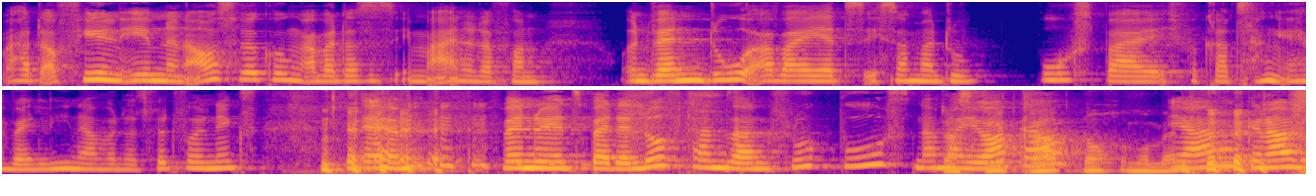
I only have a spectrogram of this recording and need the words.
hat auf vielen Ebenen Auswirkungen, aber das ist eben eine davon. Und wenn du aber jetzt, ich sag mal, du buchst bei, ich wollte gerade sagen Air Berlin, aber das wird wohl nix. ähm, wenn du jetzt bei der Lufthansa einen Flug buchst nach Das Mallorca, gerade noch im Moment. ja, genau, du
